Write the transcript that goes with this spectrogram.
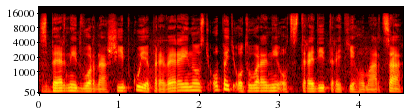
Zberný dvor na Šípku je pre verejnosť opäť otvorený od stredy 3. marca.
